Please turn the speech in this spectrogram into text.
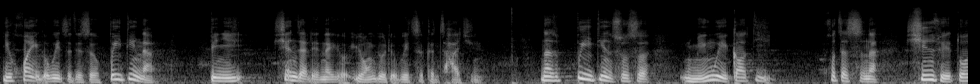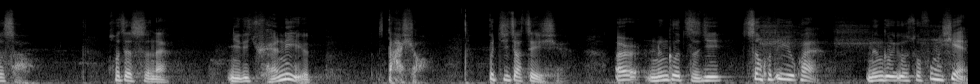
你换一个位置的时候，不一定呢，比你现在的那个拥有的位置更差劲。那是不一定说是名位高低，或者是呢薪水多少，或者是呢你的权力大小，不计较这些，而能够自己生活的愉快，能够有所奉献，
